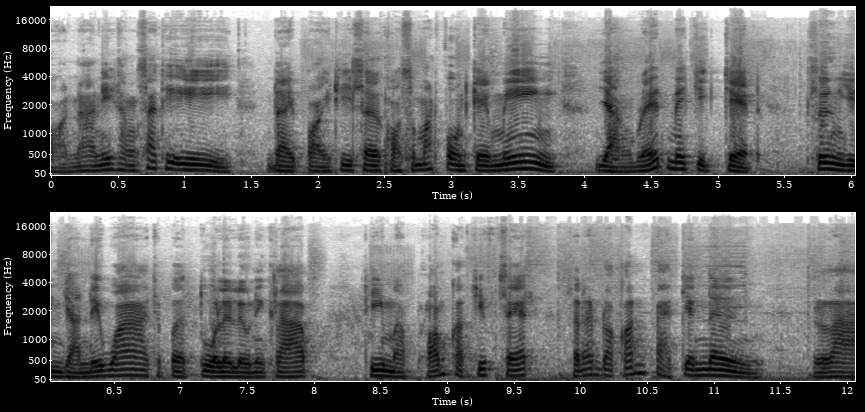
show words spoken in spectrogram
ก่อนหน้านี้ทาง ZTE ได้ปล่อยทีเซอร์ของสมาร์ทโฟนเกมมิ่งอย่าง Red Magic 7 ซึ่งยืนยันได้ว่าจะเปิดตัวเร็วๆนี้ครับ ที่มาพร้อมกับชิปเซ็ต Snapdragon 8 Gen 1ล่า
